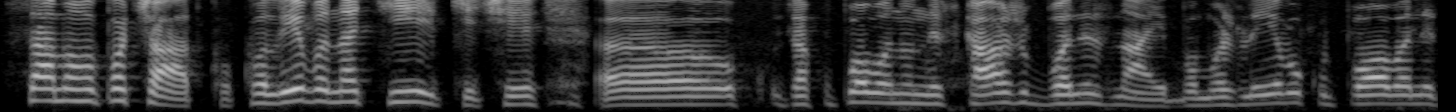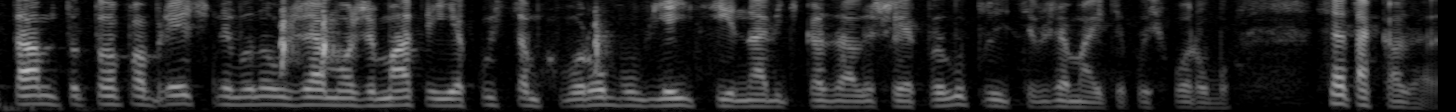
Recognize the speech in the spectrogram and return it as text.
з самого початку, коли вона тільки чи е, закуповану не скажу, бо не знаю, бо можливо куповане там, то то фабричне, воно вже може мати якусь там хворобу в яйці. Навіть казали, що як вилуплюється, вже мають якусь хворобу. Все так казали.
